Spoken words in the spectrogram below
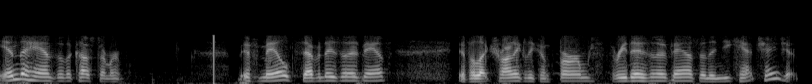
in the hands of the customer if mailed seven days in advance, if electronically confirmed three days in advance, and then you can't change it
